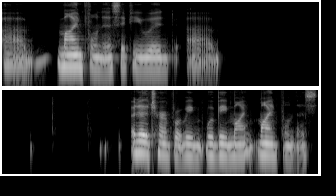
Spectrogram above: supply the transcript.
um, mindfulness, if you would uh, another term for it would be, would be mind, mindfulness.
